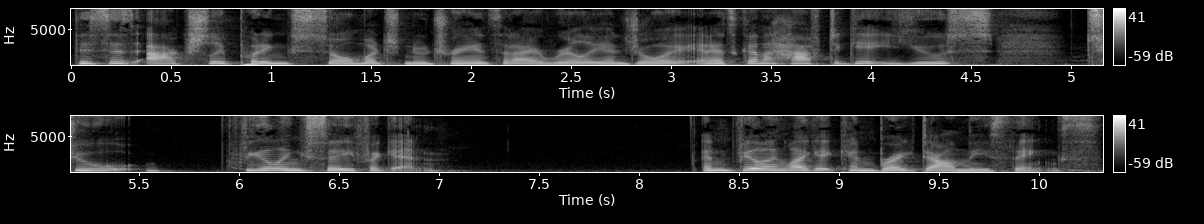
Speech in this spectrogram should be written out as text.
this is actually putting so much nutrients that I really enjoy. And it's gonna have to get used to feeling safe again and feeling like it can break down these things.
